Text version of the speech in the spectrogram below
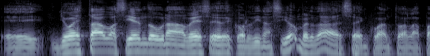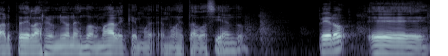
Eh, yo he estado haciendo una veces de coordinación, ¿verdad? en cuanto a la parte de las reuniones normales que hemos, estado haciendo. Pero eh,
